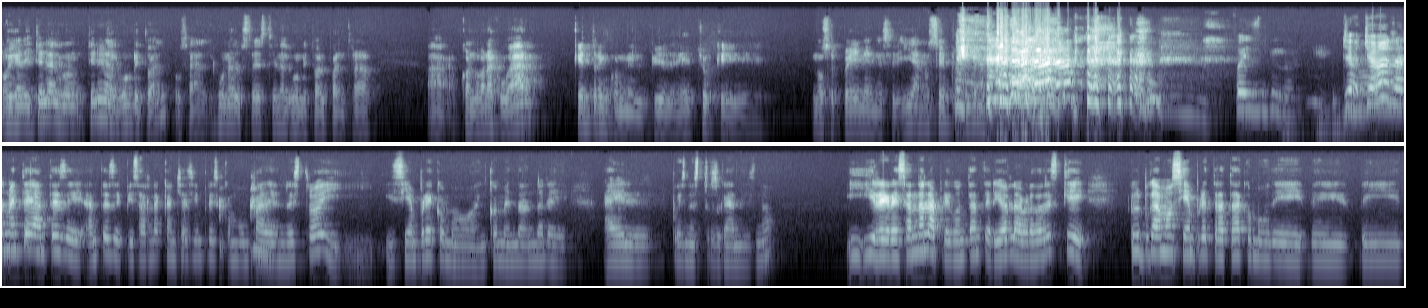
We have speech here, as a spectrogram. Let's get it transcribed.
Oigan, ¿y tienen algún, ¿tienen algún ritual? O sea, ¿alguna de ustedes tiene algún ritual para entrar a, cuando van a jugar? Que entren con el pie derecho, que no se peinen ese día, no sé. Pues, Pues yo, no. yo realmente antes de, antes de pisar la cancha siempre es como un padre nuestro y, y siempre como encomendándole a él pues nuestros ganes, ¿no? Y, regresando a la pregunta anterior, la verdad es que Club Gamo siempre trata como de, de, de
